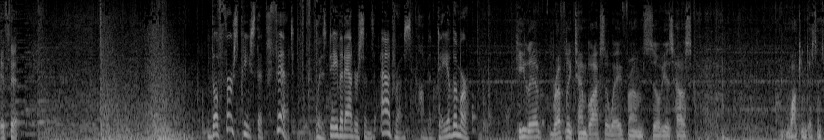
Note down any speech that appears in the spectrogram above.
it fit. The first piece that fit was David Anderson's address on the day of the murder. He lived roughly 10 blocks away from Sylvia's house. Walking distance.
